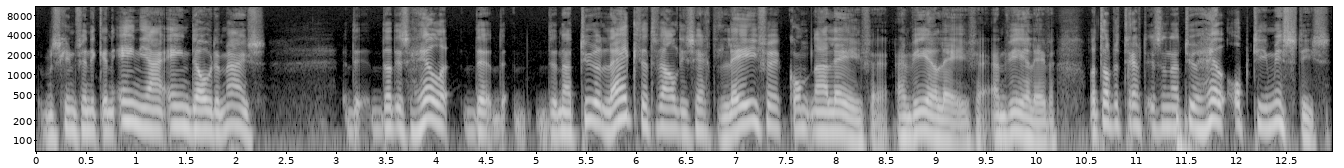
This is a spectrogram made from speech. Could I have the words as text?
Misschien vind ik in één jaar één dode muis dat is heel... De, de, de, natuur lijkt het wel, die zegt leven komt naar leven. En weer leven en weer leven. Wat dat betreft is de natuur heel optimistisch.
